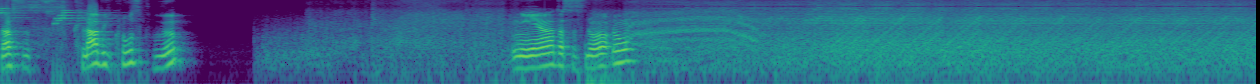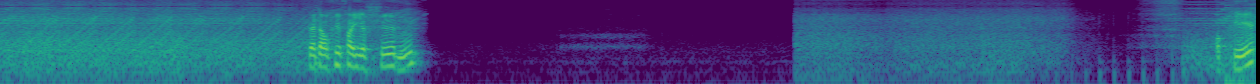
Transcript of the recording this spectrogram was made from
Das ist klar wie Kloßbrühe. Ja, das ist in Ordnung. Ich werde auf jeden Fall hier schilden. Okay.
